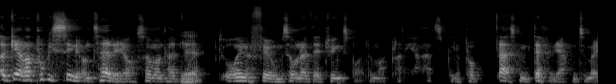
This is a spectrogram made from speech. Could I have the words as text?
again, I've probably seen it on telly, or someone had, Yeah. their, or in a film, someone had their drink spiked. I'm like, bloody hell, that's gonna, prob- that's gonna definitely happen to me.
